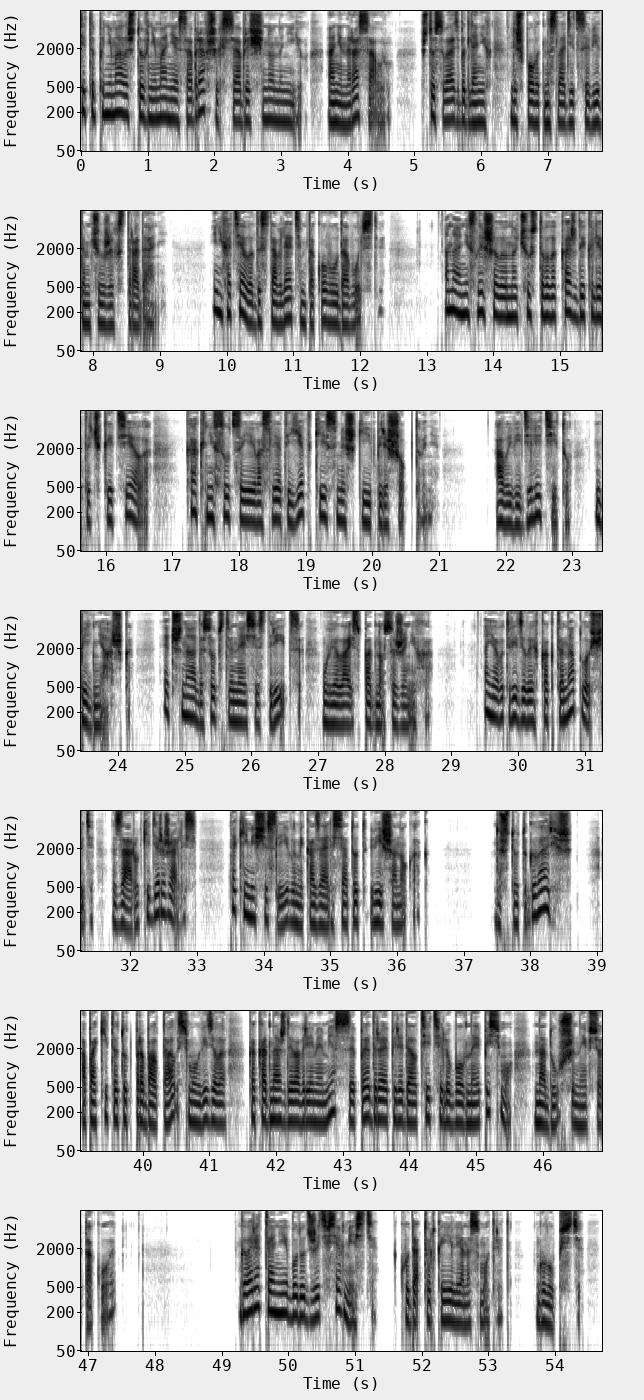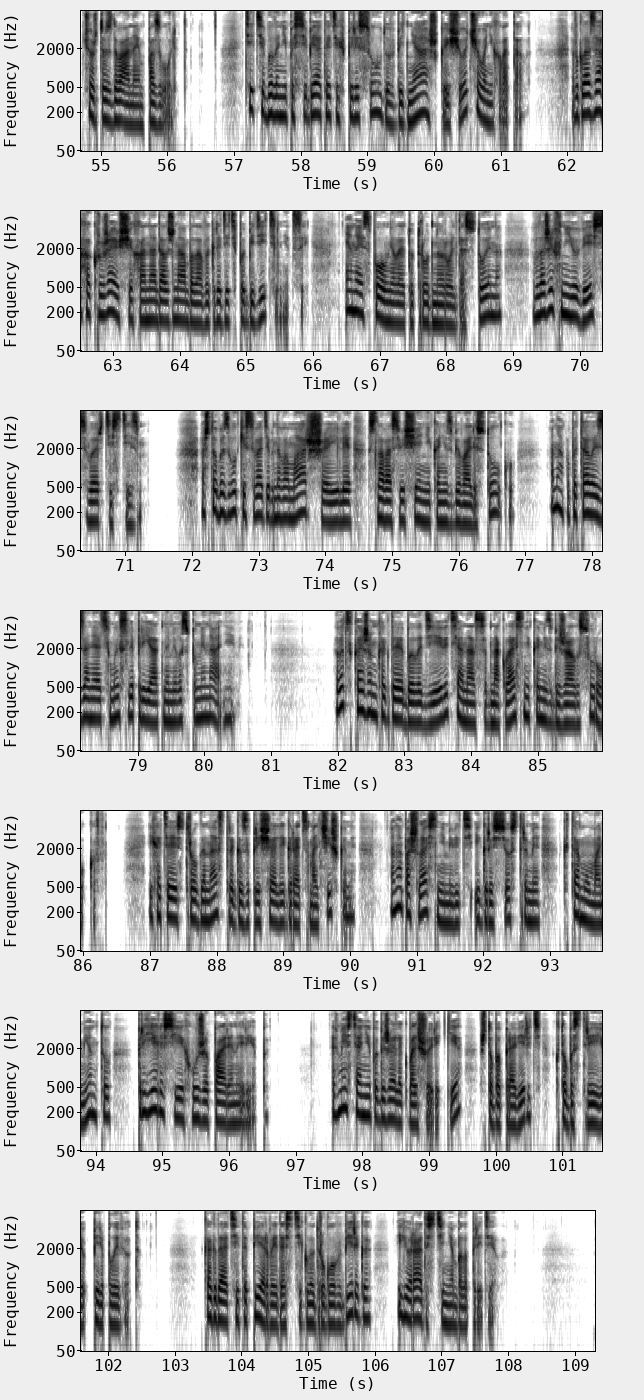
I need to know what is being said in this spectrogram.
Тита понимала, что внимание собравшихся обращено на нее, а не на Росауру, что свадьба для них — лишь повод насладиться видом чужих страданий. И не хотела доставлять им такого удовольствия. Она не слышала, но чувствовала каждой клеточкой тела, как несутся ей во след едкие смешки и перешептывания. «А вы видели Титу? Бедняжка! Это ж надо, собственная сестрица увела из-под носа жениха. А я вот видела их как-то на площади, за руки держались. Такими счастливыми казались, а тут, видишь, оно как». «Да что ты говоришь?» А Пакита тут проболталась, мол, видела, как однажды во время мессы Педро передал Тите любовное письмо, надушенное и все такое. Говорят, они будут жить все вместе. Куда только Елена смотрит. Глупости. Черта с два она им позволит. Тите было не по себе от этих пересудов, бедняжка, еще чего не хватало. В глазах окружающих она должна была выглядеть победительницей — и она исполнила эту трудную роль достойно, вложив в нее весь свой артистизм. А чтобы звуки свадебного марша или слова священника не сбивали с толку, она попыталась занять мысли приятными воспоминаниями. Вот, скажем, когда ей было девять, она с одноклассниками сбежала с уроков. И хотя ей строго-настрого запрещали играть с мальчишками, она пошла с ними, ведь игры с сестрами к тому моменту приелись ей хуже пареной репы. Вместе они побежали к большой реке, чтобы проверить, кто быстрее ее переплывет. Когда Тита первой достигла другого берега, ее радости не было предела.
